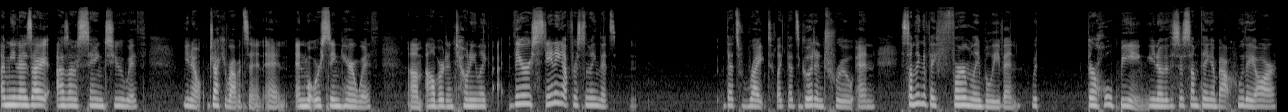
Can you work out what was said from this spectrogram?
I mean as I as I was saying too with you know, Jackie Robinson and and what we're seeing here with um, Albert and Tony like they're standing up for something that's that's right, like that's good and true and something that they firmly believe in with their whole being. You know, this is something about who they are.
